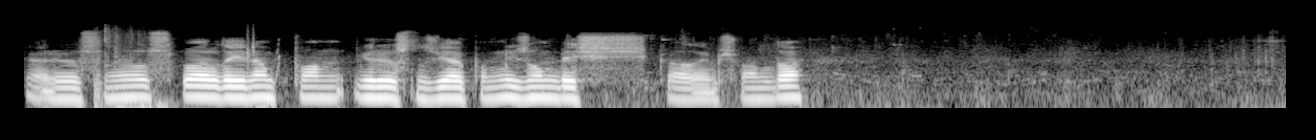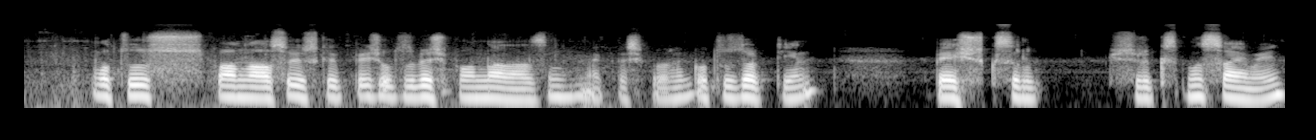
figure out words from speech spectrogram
Görüyorsunuz. Bu arada ilan puan görüyorsunuz. VIP puanı 115 k'dayım şu anda. 30 puan alsa 145, 35 puan lazım yaklaşık olarak. 34 deyin. 500 kısır, küsür kısmını saymayın.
